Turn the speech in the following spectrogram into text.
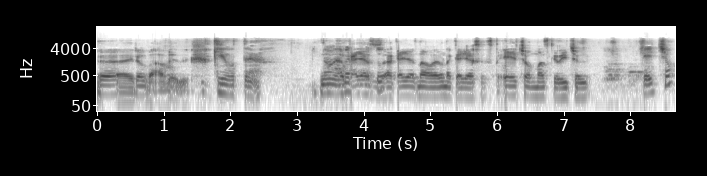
Ay, no mames. ¿Qué otra? No, a O ver, tú, a hayas- no, a ver, una que hayas este, hecho más que dicho. ¿hecho?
